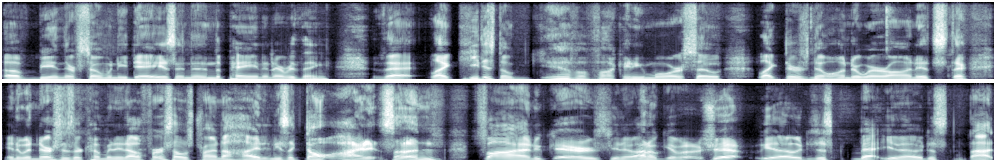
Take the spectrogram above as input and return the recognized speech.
of being there so many days and then the pain and everything that like he just don't give a fuck anymore. So like there's no underwear on. It's there and when nurses are coming in, at first I was trying to hide it and he's like, Don't hide it, son. Fine, who cares? You know, I don't give a shit, you know, just that you know, just not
